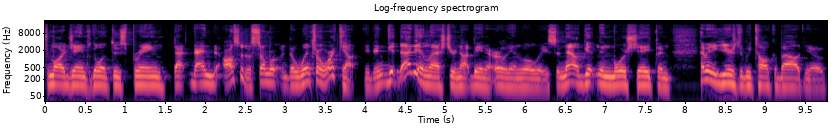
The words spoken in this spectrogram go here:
Shemar James going through spring. That and also the summer, the winter workout. He didn't get that in last year, not being an early enrollee. So now getting in more shape. And how many years did we talk about? You know,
